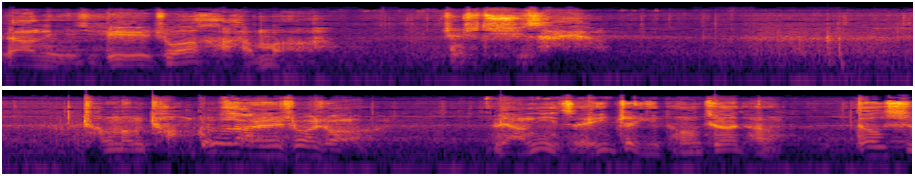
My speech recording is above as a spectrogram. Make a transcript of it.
让你去捉蛤蟆，真是屈才啊！承蒙长公。陆大人说说，两逆贼这一通折腾，都是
